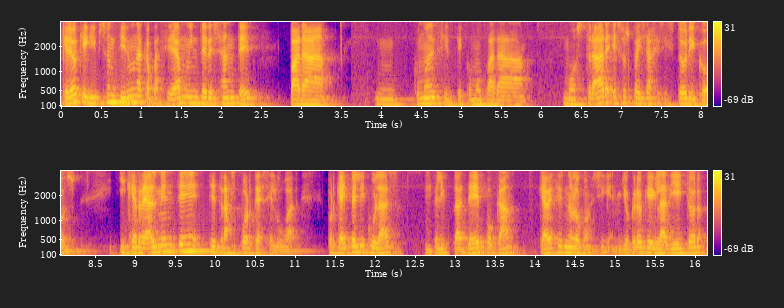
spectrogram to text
creo que Gibson tiene una capacidad muy interesante para, mm, ¿cómo decirte? Como para mostrar esos paisajes históricos y que realmente te transporte a ese lugar. Porque hay películas, películas de época que a veces no lo consiguen. Yo creo que Gladiator,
